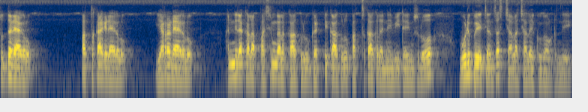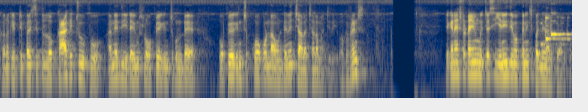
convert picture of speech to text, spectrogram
శుద్ధ డాగలు పచ్చకాకి డాగలు ఎర్ర డాగలు అన్ని రకాల పశ్చిమగల కాకులు గట్టి కాకులు పచ్చకాకులు అనేవి ఈ టైమ్స్లో ఓడిపోయే ఛాన్సెస్ చాలా చాలా ఎక్కువగా ఉంటుంది. కనుక ఎట్టి పరిస్థితుల్లో కాకి చూపు అనేది ఈ టైమ్స్లో ఉపయోగించుకుంటే ఉపయోగించుకోకుండా ఉంటేనే చాలా చాలా మంచిది. Okay friends? ఇక నెక్స్ట్ టైమింగ్ వచ్చేసి ఎనిమిది ముప్పై నుంచి పది నలభై వరకు.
